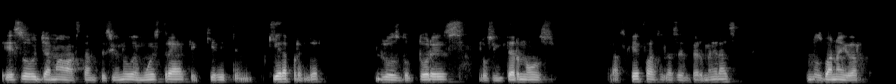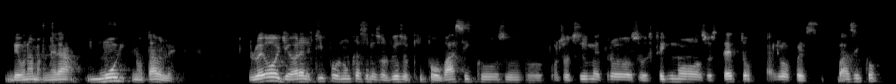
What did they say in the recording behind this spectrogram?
eso llama bastante, si uno demuestra que quiere, quiere aprender, los doctores, los internos, las jefas, las enfermeras, nos van a ayudar de una manera muy notable. Luego llevar el equipo, nunca se les olvide su equipo básico, su pulsoxímetro, su estigmo, su esteto, algo pues básico.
